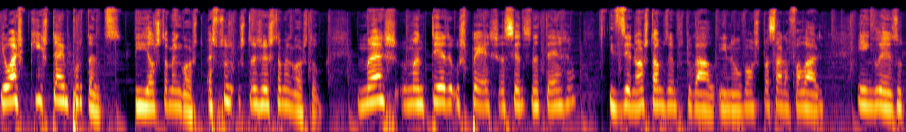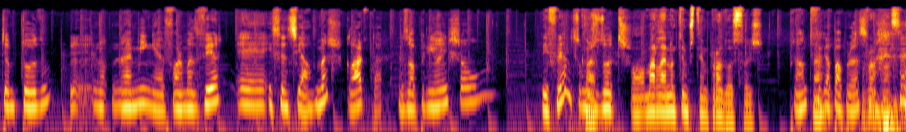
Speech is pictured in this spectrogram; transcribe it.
Eu acho que isto é importante e eles também gostam. As pessoas, os estrangeiros também gostam. Mas manter os pés assentes na terra e dizer nós estamos em Portugal e não vamos passar a falar em inglês o tempo todo, eh, na minha forma de ver, é essencial. Mas, claro, tá, as opiniões são diferentes uns Claro. dos outros. Oh, Marlene, não temos tempo para o doce hoje. Pronto, Tá. fica para a próxima. Para a próxima.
